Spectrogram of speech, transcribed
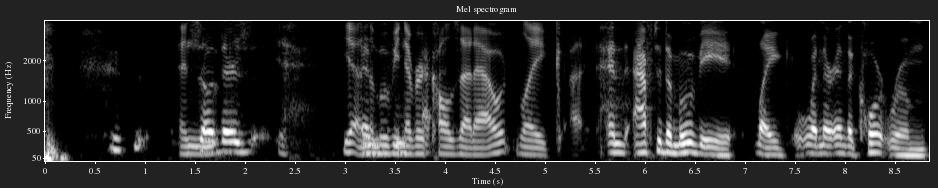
and so there's yeah and, the movie never calls that out like I- and after the movie like when they're in the courtroom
